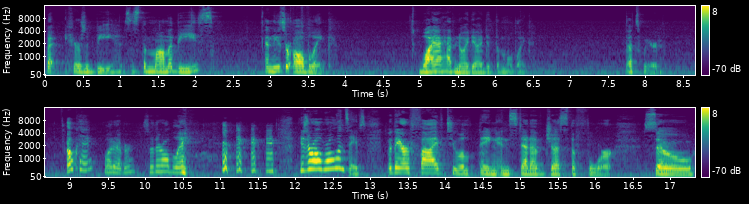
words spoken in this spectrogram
But here's a bee. This is the mama bees. And these are all blank. Why, I have no idea I did them all blank. That's weird. Whatever. So they're all blank. These are all roll and saves, but they are five to a thing instead of just the four. So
